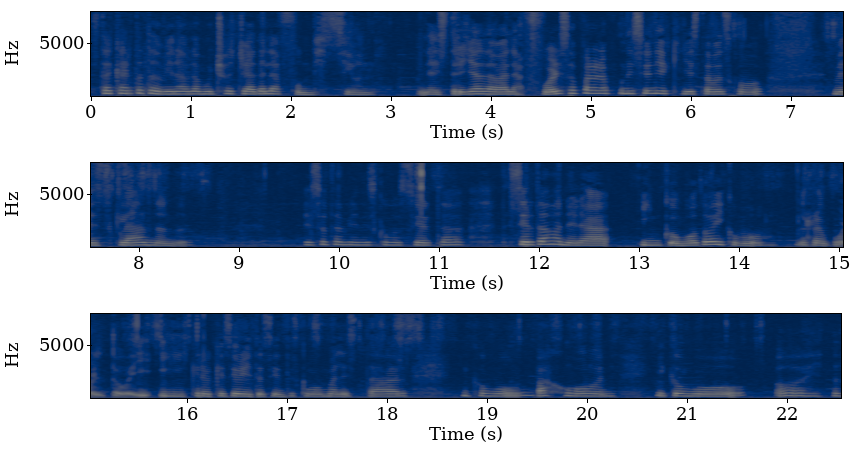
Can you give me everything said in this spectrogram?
esta carta también habla mucho ya de la fundición. La estrella daba la fuerza para la fundición y aquí ya estamos como mezclándonos. Eso también es como cierta, de cierta manera incómodo y como revuelto. Y, creo que si ahorita sientes como malestar y como bajón y como, ay, no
